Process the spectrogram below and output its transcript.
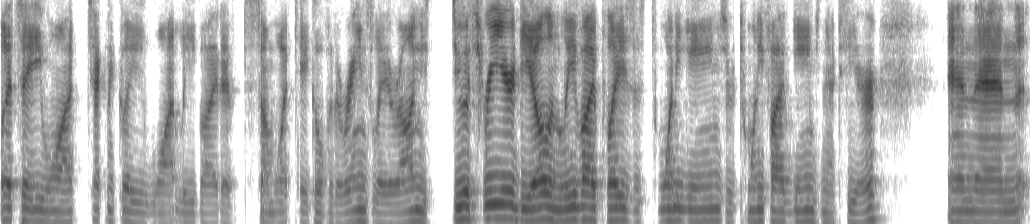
let's say you want technically you want Levi to somewhat take over the reins later on. You do a three-year deal, and Levi plays his 20 games or 25 games next year. And then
